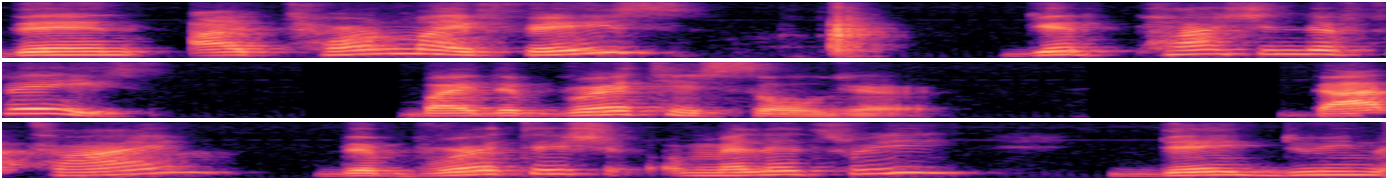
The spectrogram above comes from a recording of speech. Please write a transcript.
Then I turn my face, get punched in the face by the British soldier. That time, the British military, they doing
